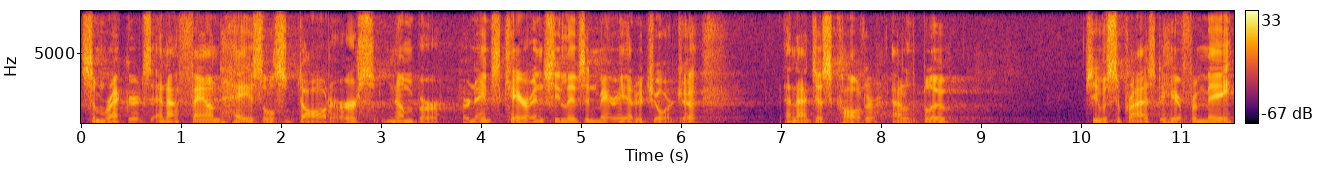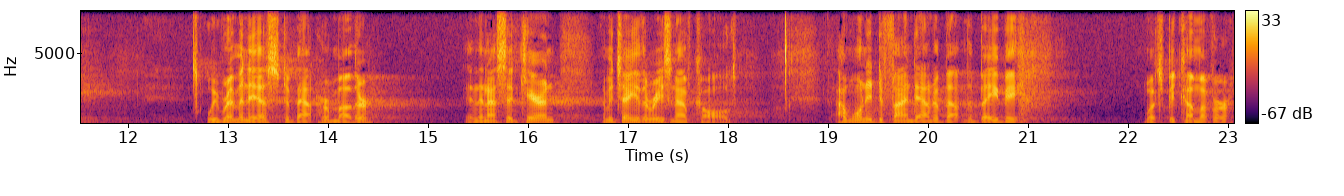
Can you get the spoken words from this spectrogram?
some records and I found Hazel's daughter's number. Her name's Karen. She lives in Marietta, Georgia. And I just called her out of the blue. She was surprised to hear from me. We reminisced about her mother. And then I said, Karen, let me tell you the reason I've called. I wanted to find out about the baby. What's become of her?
